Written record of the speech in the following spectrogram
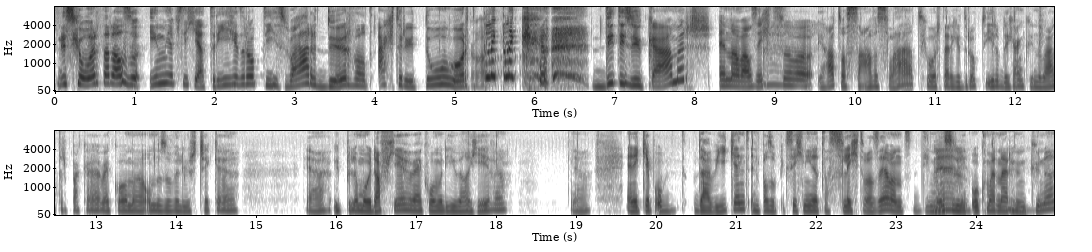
Dus je wordt daar al zo in je psychiatrie gedropt. Die zware deur valt achter je toe. Je hoort klik, klik. Dit is uw kamer. En dat was echt zo... Ja, het was s'avonds laat. Je wordt daar gedropt. Hier op de gang kunnen water pakken. Wij komen om de zoveel uur checken. Ja, uw pillen moet afgeven. Wij komen die wel geven. Ja. En ik heb op dat weekend... En pas op, ik zeg niet dat dat slecht was. Hè, want die mensen Nee. doen ook maar naar hun kunnen.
